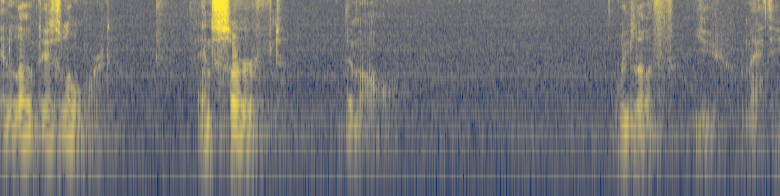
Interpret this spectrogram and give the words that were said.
and loved his Lord, and served them all. We love you, Matthew.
